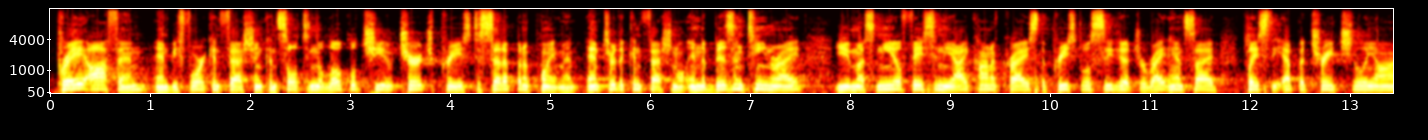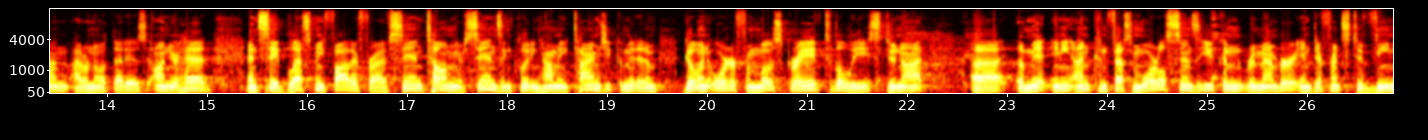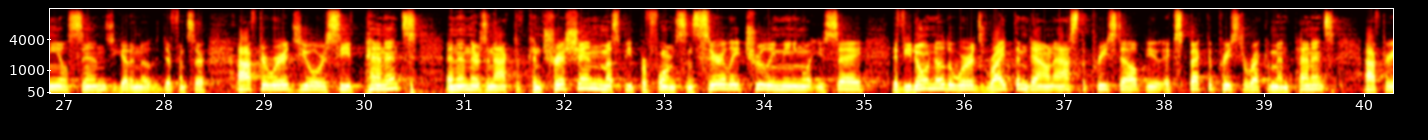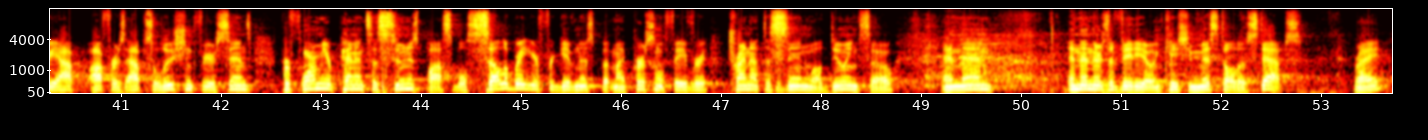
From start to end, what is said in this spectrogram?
Pray often and before confession, consulting the local church priest to set up an appointment. Enter the confessional. In the Byzantine rite, you must kneel facing the icon of Christ. The priest will seat you at your right hand side, place the epitrachelion, I don't know what that is, on your head, and say, Bless me, Father, for I have sinned. Tell him your sins, including how many times you committed them. Go in order from most grave to the least. Do not uh, omit any unconfessed mortal sins that you can remember indifference to venial sins. You got to know the difference there. Afterwards, you will receive penance, and then there's an act of contrition, must be performed sincerely, truly meaning what you say. If you don't know the words, write them down, ask the priest to help you, expect the priest to recommend penance after he ap- offers absolution for your sins. Perform your penance as soon as possible, celebrate your forgiveness, but my personal favorite, try not to sin while doing so. And then. And then there's a video in case you missed all those steps, right?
